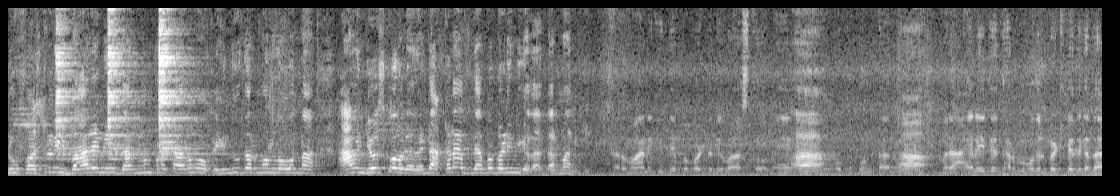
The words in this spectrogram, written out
నువ్వు ఫస్ట్ నీ భార్యని ధర్మం ప్రకారం ఒక హిందూ ధర్మంలో ఉన్న ఆమెను చేసుకోవాలి కదండి అక్కడే దెబ్బ పడింది కదా ధర్మానికి. ధర్మానికి దెబ్బపడ్డది వాస్తవమే. ఆ. ఒప్పుకుంటాను. మరి ఆయన అయితే ధర్మం మొదలు పెట్టలేదు కదా.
